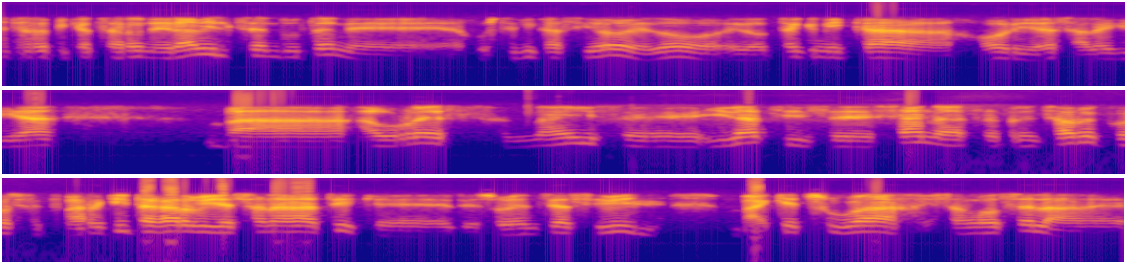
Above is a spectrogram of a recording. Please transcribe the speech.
errepikatzaren erabiltzen duten e, justifikazio edo edo teknika hori, ez, alegia ba aurrez naiz e, idatziz e, sanaz e, prentzaurreko arrekita garbi esanagatik e, desobentzia zibil baketsua izango zela e,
